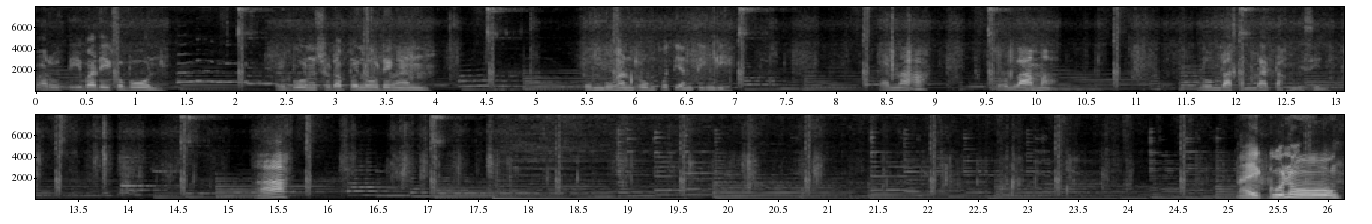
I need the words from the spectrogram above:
Baru tiba di kebun kebun sudah penuh dengan tumbuhan rumput yang tinggi karena selama belum datang-datang di sini. Hah? Naik gunung.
